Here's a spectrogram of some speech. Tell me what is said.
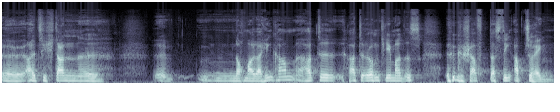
äh, als ich dann äh, äh, nochmal dahin kam, hatte, hatte irgendjemand es geschafft, das Ding abzuhängen.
